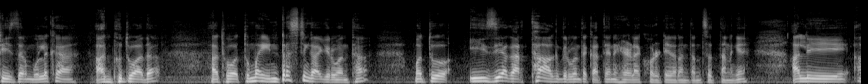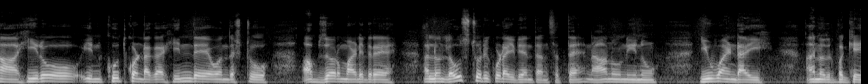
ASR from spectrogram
ಟೀಸರ್ ಮೂಲಕ ಅದ್ಭುತವಾದ ಅಥವಾ ತುಂಬ ಇಂಟ್ರೆಸ್ಟಿಂಗ್ ಆಗಿರುವಂಥ ಮತ್ತು ಈಸಿಯಾಗಿ ಅರ್ಥ ಆಗದಿರುವಂಥ ಕಥೆನ ಹೇಳಕ್ಕೆ ಹೊರಟಿದ್ದಾರೆ ಅಂತ ಅನ್ಸುತ್ತೆ ನನಗೆ. ಅಲ್ಲಿ, ಆ ಹೀರೋ ಇನ್ ಕೂತ್ಕೊಂಡಾಗ ಹಿಂದೆ ಒಂದಷ್ಟು ಅಬ್ಸರ್ವ್ ಮಾಡಿದರೆ ಅಲ್ಲೊಂದು ಲವ್ ಸ್ಟೋರಿ ಕೂಡ ಇದೆ ಅಂತ ಅನಿಸುತ್ತೆ. ನಾನು, ನೀನು ಯು ಆ್ಯಂಡ್ ಐ ಅನ್ನೋದ್ರ ಬಗ್ಗೆ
